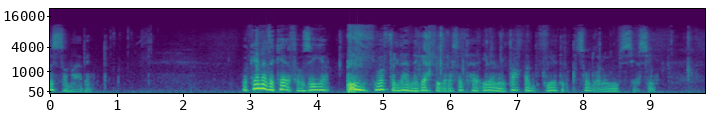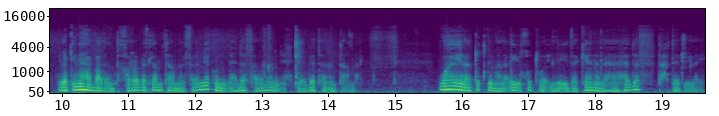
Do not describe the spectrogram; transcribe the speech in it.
قصة مع بنت. وكان ذكاء فوزية يوفر لها النجاح في دراستها إلى أن التحقت بكلية الاقتصاد والعلوم السياسية. ولكنها بعد أن تخرجت لم تعمل فلم يكن من أهدافها ولا من احتياجاتها أن تعمل. وهي لا تقدم على أي خطوة إلا إذا كان لها هدف تحتاج إليه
